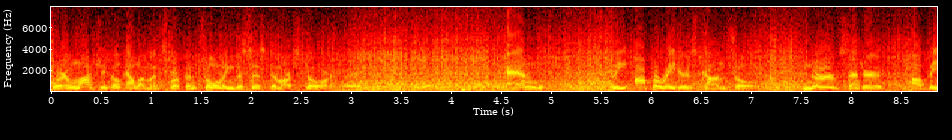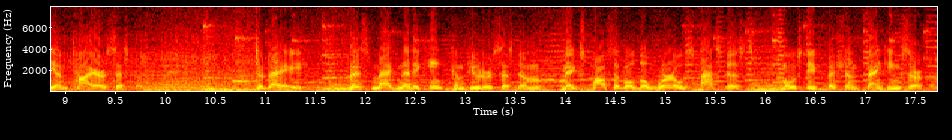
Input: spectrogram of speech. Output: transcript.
where logical elements for controlling the system are stored. And the operator's console, nerve center of the entire system. Today, this magnetic ink computer system makes possible the world's fastest, most efficient banking service.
